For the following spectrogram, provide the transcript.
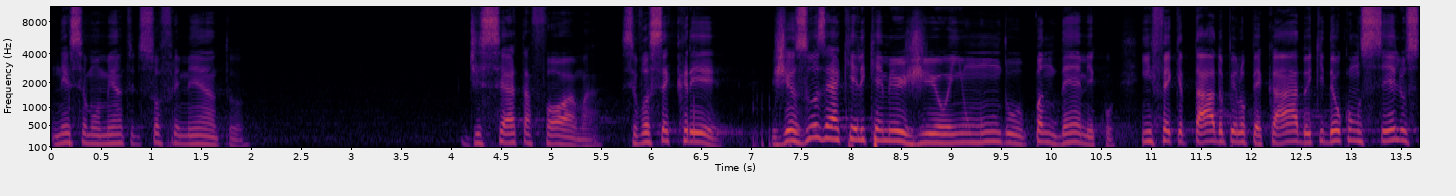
nesse momento de sofrimento, de certa forma, se você crê. Jesus é aquele que emergiu em um mundo pandêmico, infectado pelo pecado e que deu conselhos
